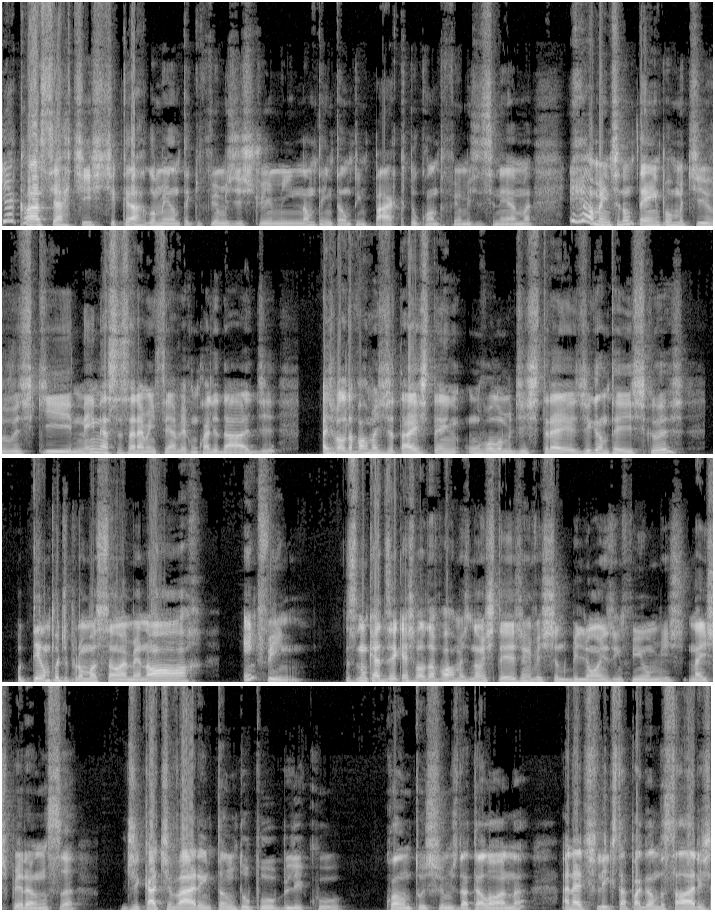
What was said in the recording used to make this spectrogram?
e a classe artística argumenta que filmes de streaming não têm tanto impacto quanto filmes de cinema, e realmente não tem, por motivos que nem necessariamente têm a ver com qualidade. As plataformas digitais têm um volume de estreias gigantescos, o tempo de promoção é menor, enfim. Isso não quer dizer que as plataformas não estejam investindo bilhões em filmes na esperança de cativarem tanto o público quanto os filmes da telona. A Netflix está pagando salários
